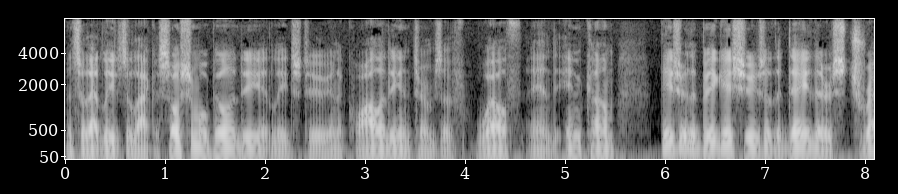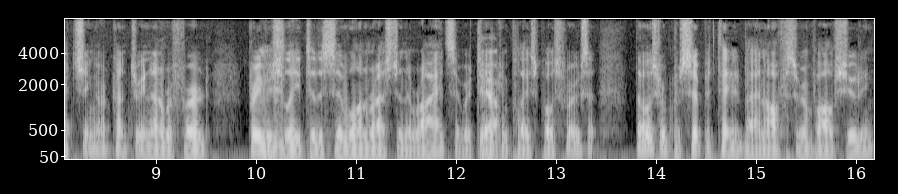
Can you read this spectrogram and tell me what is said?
And so that leads to lack of social mobility. It leads to inequality in terms of wealth and income. These are the big issues of the day that are stretching our country. And I referred previously to the civil unrest and the riots that were Yeah. taking place post Ferguson. Those were precipitated by an officer involved shooting.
